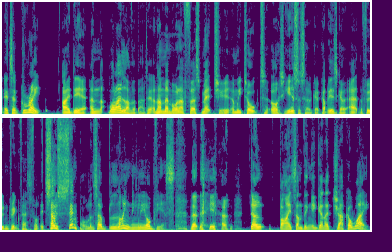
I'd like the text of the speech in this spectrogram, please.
It's a great idea, and what I love about it, and I remember when I first met you and we talked, oh, it's years or so ago, a couple of years ago at the Food and Drink Festival. It's so simple and so blindingly obvious that you know, don't buy something you're going to chuck away.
